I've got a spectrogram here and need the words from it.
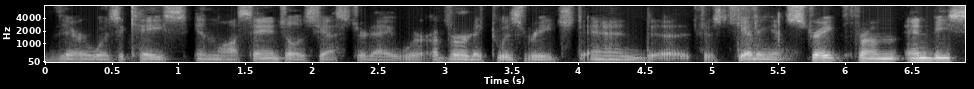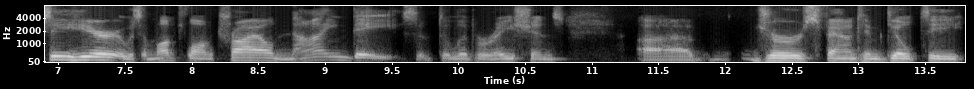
there was a case in Los Angeles yesterday where a verdict was reached. And uh, just getting it straight from NBC here, it was a month long trial, nine days of deliberations. Uh, jurors found him guilty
